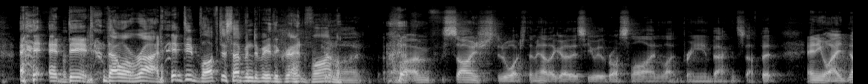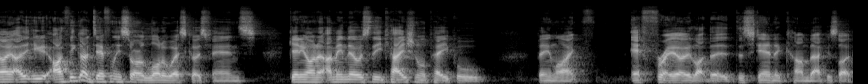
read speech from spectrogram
it did. They were right. It did blow up. Just happened to be the grand final. God, I'm so interested to watch them how they go this year with Ross Lyon, like bringing him back and stuff. But anyway, no, I, I think I definitely saw a lot of West Coast fans getting on it. I mean, there was the occasional people being like, "F Freo," like the the standard comeback is like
